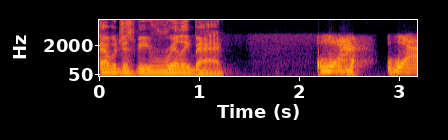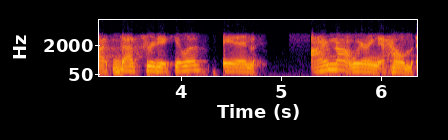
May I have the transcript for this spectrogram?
That would just be really bad. Yeah, yeah, that's ridiculous. And I'm not wearing a helmet.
